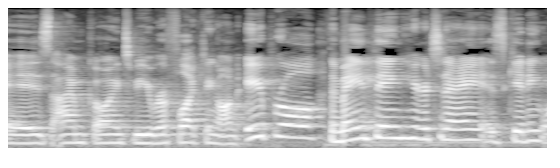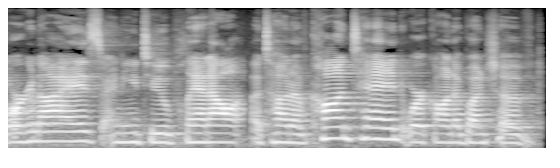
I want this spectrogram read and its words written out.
is I'm going to be reflecting on April. The main thing here today is getting organized. I need to plan out a ton of content, work on a bunch of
